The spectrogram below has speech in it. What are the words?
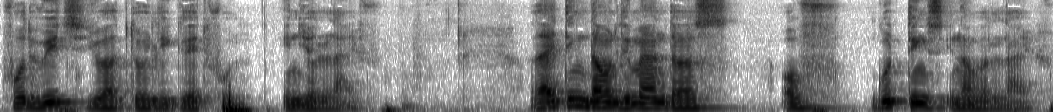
for which you are truly grateful in your life. Writing down reminds us of good things in our life.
